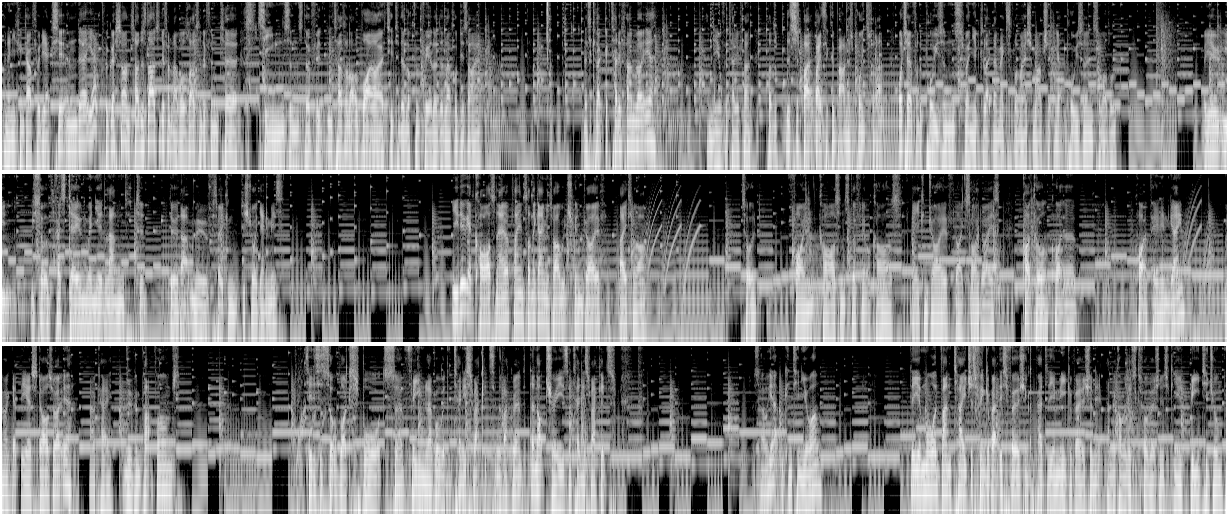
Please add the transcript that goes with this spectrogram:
and then you can go through the exit and uh, yeah progress on. So there's loads of different levels lots of different uh, scenes and stuff. It, it, has a lot of variety to the look and feel of the level design. Let's collect the telephone right here. And the other telephone. So there's just basically bonus points for that. Watch out for the poisons when you collect them exclamation marks. You can get poison in some of them. But you, you you sort of press down when you land to do that move so you can destroy the enemies. You do get cars and aeroplanes on the game as well, which you can drive later on. Sort of find cars and stuff, little cars that you can drive like sideways. Quite cool, quite a quite appealing game. We might get the uh, stars right here. Okay, moving platforms. See, this is sort of like sports uh, theme level with the tennis rackets in the background. They're not trees, they're tennis rackets. So yeah, we continue on. The more advantageous thing about this version compared to the Amiga version and the Commodore 64 version is you can use B to jump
